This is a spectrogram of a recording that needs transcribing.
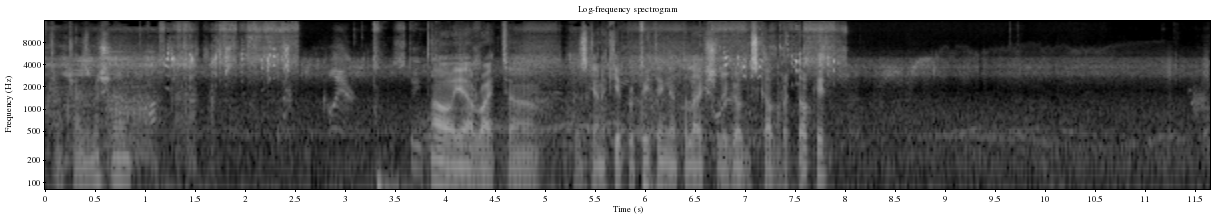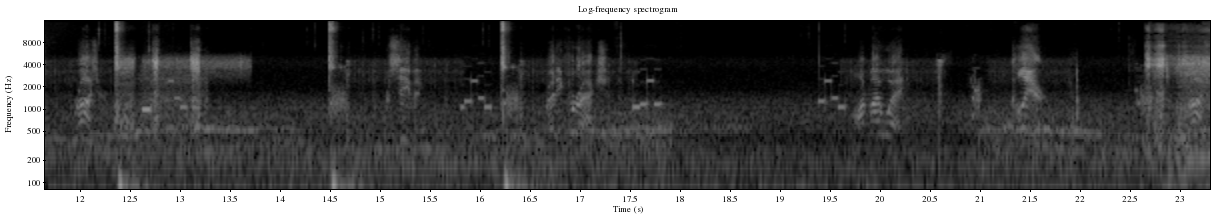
Okay, transmission. Oh yeah, right. Uh, it's gonna keep repeating until I actually go discover it. Okay. Roger. Receiving. Ready for action. On my way. Clear. Roger.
